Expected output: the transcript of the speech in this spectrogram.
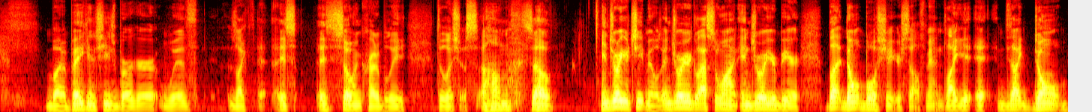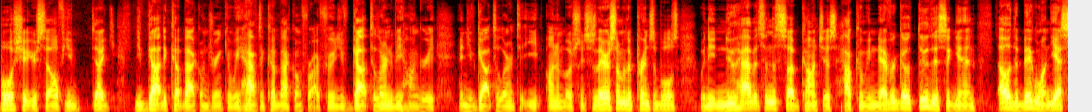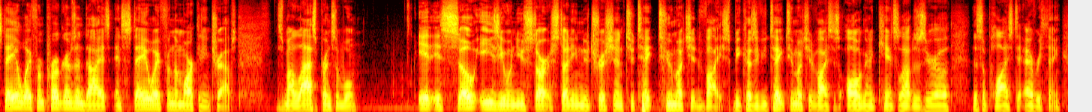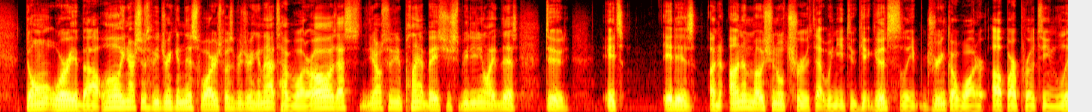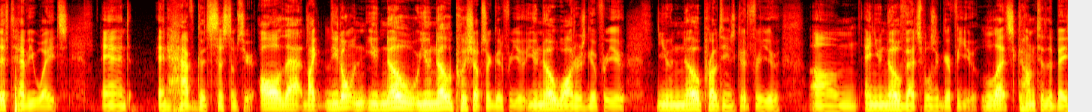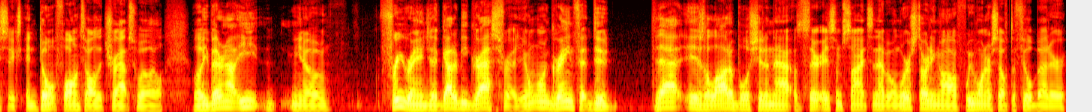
But a bacon cheeseburger with like it's it's so incredibly delicious. Um, so enjoy your cheat meals. Enjoy your glass of wine. Enjoy your beer. But don't bullshit yourself man. Like it, it, like don't bullshit yourself. You like you've got to cut back on drinking. We have to cut back on fried food. You've got to learn to be hungry and you've got to learn to eat unemotionally. So there are some of the principles. We need new habits in the subconscious. How can we never go through this again? Oh the big one. Yeah stay away from programs and diets and stay away from the marketing traps. This is my last principle it is so easy when you start studying nutrition to take too much advice because if you take too much advice, it's all going to cancel out to zero. This applies to everything. Don't worry about, oh, you're not supposed to be drinking this water. You're supposed to be drinking that type of water. Oh, that's, you're not supposed to be plant based. You should be eating like this. Dude, it's, it is an unemotional truth that we need to get good sleep, drink our water, up our protein, lift heavy weights, and and have good systems here. All that like you don't you know you know push-ups are good for you. You know water is good for you. You know protein is good for you. um, and you know vegetables are good for you. Let's come to the basics and don't fall into all the traps. Well, well, you better not eat, you know, free range. They've got to be grass fed. You don't want grain fed, dude. That is a lot of bullshit in that. There is some science in that, but when we're starting off, we want ourselves to feel better.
